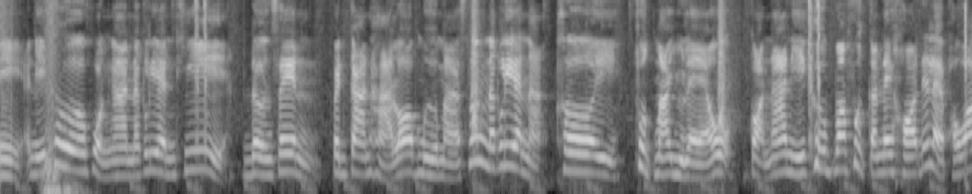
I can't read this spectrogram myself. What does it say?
นี่อันนี้คือผลงานนักเรียนที่เดินเส้นเป็นการหารอบมือมา ซึ่งนักเรียนอะเคยฝึกมาอยู่แล้ว ก่อนหน้านี้คือมาฝึกกันในคอร์สนี่แหละเพราะว่า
